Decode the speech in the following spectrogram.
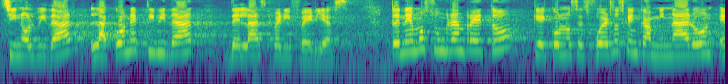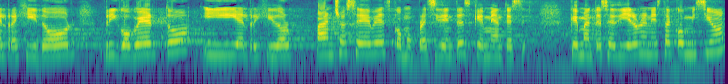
sin olvidar la conectividad de las periferias. Tenemos un gran reto que con los esfuerzos que encaminaron el regidor Rigoberto y el regidor Pancho Aceves como presidentes que me, antecedieron en esta comisión,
